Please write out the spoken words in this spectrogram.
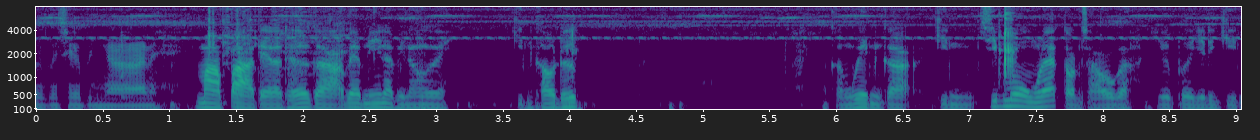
อก็เชื่อเป็นงานี่ยมาป่าแต่ละเธอก็แบบนี้แหละพี่น้องเอ้ยกินข้าวดึกกลางเว้นก็กินสิบโมงแล้วตอนเช้าก็เพื่อเพื่อจะได้กิน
